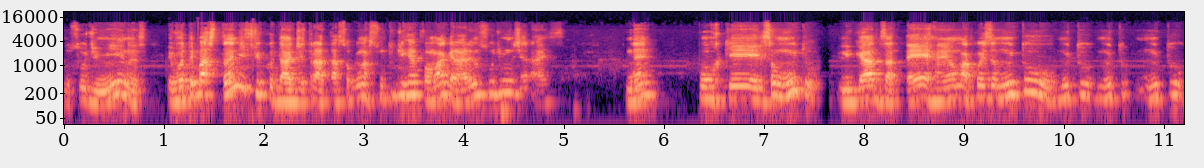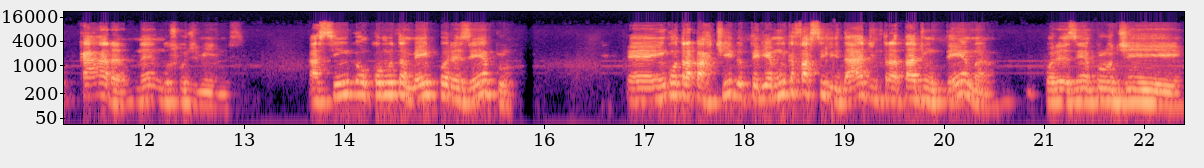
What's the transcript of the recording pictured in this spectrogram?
no, sul de Minas, eu vou ter bastante dificuldade de tratar sobre um assunto de reforma agrária no sul de Minas Gerais, né? Porque eles são muito ligados à terra, é uma coisa muito, muito, muito, muito cara, né, no sul de Minas. Assim como também, por exemplo, é, em contrapartida, eu teria muita facilidade em tratar de um tema por exemplo, de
